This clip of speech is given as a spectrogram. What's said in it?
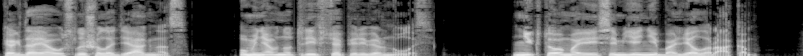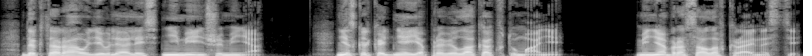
Когда я услышала диагноз, у меня внутри все перевернулось. Никто в моей семье не болел раком. Доктора удивлялись не меньше меня. Несколько дней я провела как в тумане. Меня бросало в крайности.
